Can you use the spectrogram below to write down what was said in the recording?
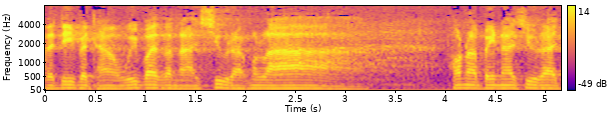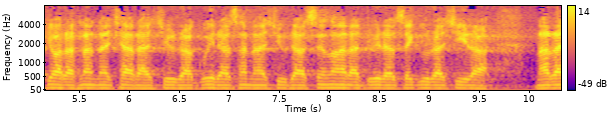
သတိပဋ္ဌာန်ဝိပဿနာရှုတာမလားဖောင်းနာပိန်နာရှုတာကြွားတာလှမ်းတာချတာရှုတာကိုယ်တာဆန္ဒရှုတာစဉ်းစားတာတွေးတာစိတ်ကူးတာရှိတာနာတာ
